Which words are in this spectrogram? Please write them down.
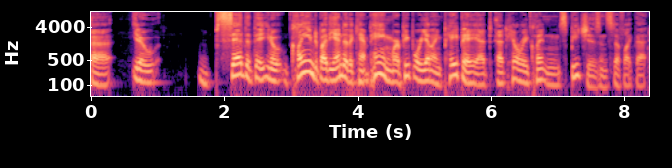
Uh, you know, said that they, you know, claimed by the end of the campaign where people were yelling Pepe at, at Hillary Clinton speeches and stuff like that,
